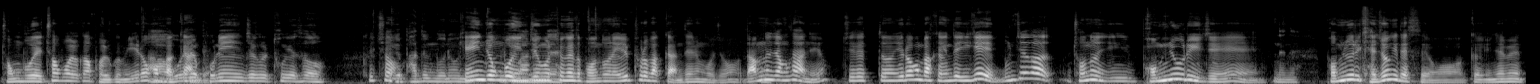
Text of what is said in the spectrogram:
정부의 처벌과 벌금이 1억 아, 원밖에 오히려 안 돼. 본인 인증을 통해서 그렇죠. 받은 거는 개인 정보 그렇게 인증을 많은데. 통해서 번 돈의 1%밖에 안 되는 거죠. 남는 장사 아니에요? 어쨌든 1억 원밖에. 근데 이게 문제가 저는 이 법률이 이제 네네. 법률이 개정이 됐어요. 그러니까 왜냐하면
